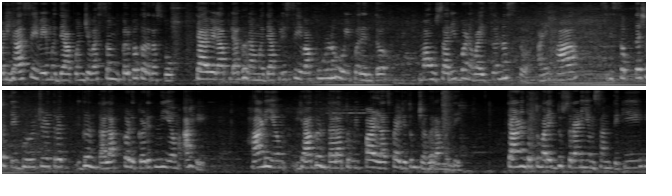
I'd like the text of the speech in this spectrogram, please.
पण ह्या सेवेमध्ये आपण जेव्हा संकल्प करत असतो त्यावेळेला आपल्या घरामध्ये आपली सेवा पूर्ण होईपर्यंत मांसाहारी बनवायचं नसतं. आणि हा श्री सप्तशती गुरुचरित्र ग्रंथाला कडकडीत नियम आहे. हा नियम ह्या ग्रंथाला तुम्ही पाळलाच पाहिजे तुमच्या घरामध्ये. त्यानंतर तुम्हाला एक दुसरा नियम सांगते की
